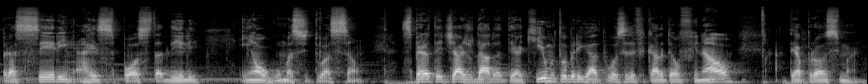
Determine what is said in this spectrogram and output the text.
para serem a resposta dele em alguma situação. Espero ter te ajudado até aqui. Muito obrigado por você ter ficado até o final. Até a próxima.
